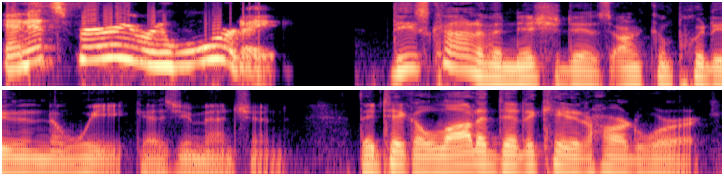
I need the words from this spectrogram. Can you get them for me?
and it's very rewarding these kind of initiatives aren't completed in a week, as you mentioned. They take a lot of dedicated hard work.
